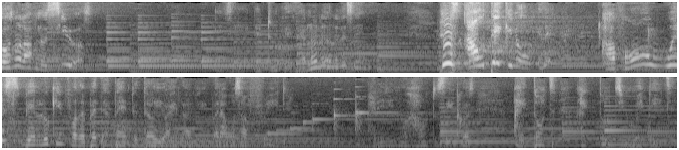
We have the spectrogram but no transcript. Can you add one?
he was not laughing, was serious. You see, the truth is, no, no, no, listen. He's out. Oh, he said, I've always been looking for the better time to tell you I love you, but I was afraid. I didn't know how to say it because I thought I thought you were dating.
